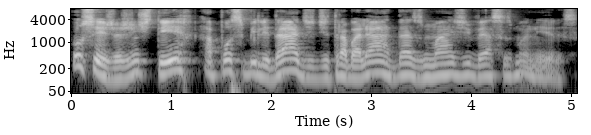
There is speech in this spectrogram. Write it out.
Ou seja, a gente ter a possibilidade de trabalhar das mais diversas maneiras.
